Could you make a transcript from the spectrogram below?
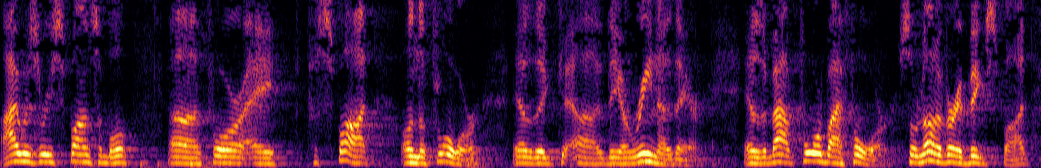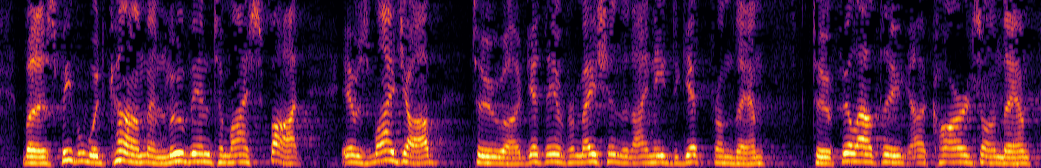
I was responsible uh, for a spot on the floor of the, uh, the arena there. It was about four by four, so not a very big spot. But as people would come and move into my spot, it was my job to uh, get the information that I need to get from them to fill out the uh, cards on them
